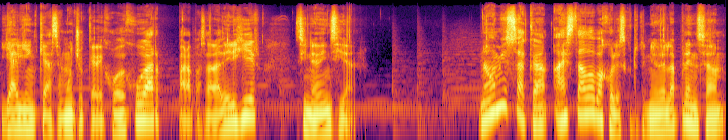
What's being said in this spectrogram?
y alguien que hace mucho que dejó de jugar para pasar a dirigir, Zinedine Zidane. Naomi Osaka ha estado bajo el escrutinio de la prensa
